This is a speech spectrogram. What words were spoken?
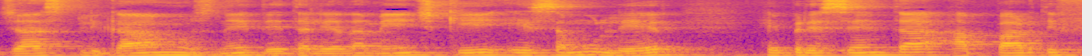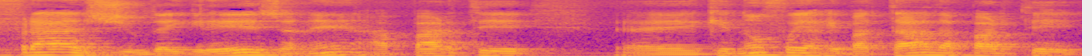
já explicamos né, detalhadamente que essa mulher representa a parte frágil da igreja, né, a parte eh, que não foi arrebatada, a parte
